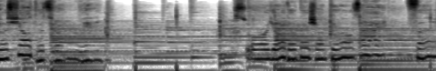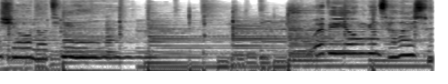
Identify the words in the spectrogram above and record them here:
可笑的尊严，所有的悲伤丢在分手那天，未必永远才算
